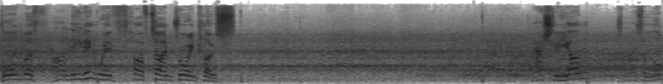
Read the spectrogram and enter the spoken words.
Bournemouth are leading with half-time drawing close. Ashley Young tries a long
